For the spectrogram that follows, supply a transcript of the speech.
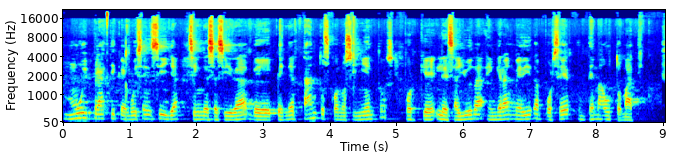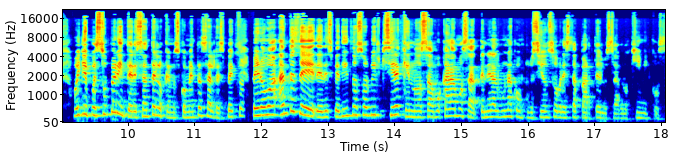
muy práctica y muy sencilla sin necesidad de tener tantos conocimientos porque les ayuda en gran medida por ser un tema automático. Oye, pues súper interesante lo que nos comentas al respecto, pero antes de, despedirnos, Orville, quisiera que nos abocáramos a tener alguna conclusión sobre esta parte de los agroquímicos.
